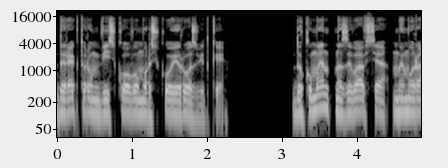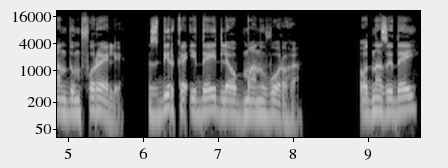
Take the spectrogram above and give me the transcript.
директором військово-морської розвідки. Документ називався Меморандум Форелі збірка ідей для обману ворога. Одна з ідей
